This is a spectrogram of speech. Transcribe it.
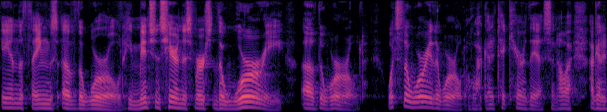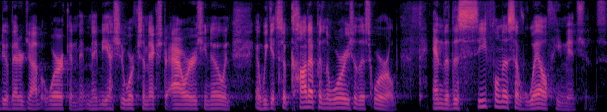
in the things of the world. He mentions here in this verse the worry of the world. What's the worry of the world? Oh, I've got to take care of this, and oh, I, I got to do a better job at work, and maybe I should work some extra hours, you know. And, and we get so caught up in the worries of this world. And the deceitfulness of wealth, he mentions.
